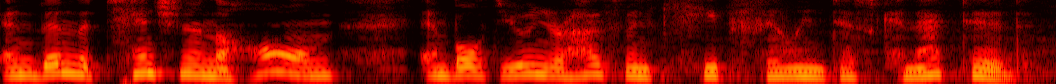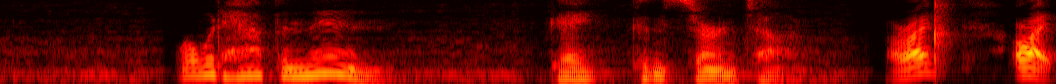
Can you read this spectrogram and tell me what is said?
and then the tension in the home, and both you and your husband keep feeling disconnected? What would happen then? Okay, concern tone. All right? All right,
